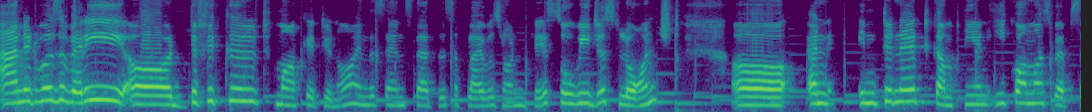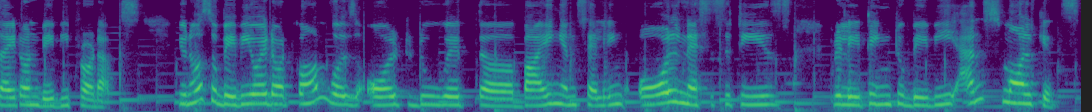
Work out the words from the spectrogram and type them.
And it was a very uh, difficult market, you know, in the sense that the supply was not in place. So, we just launched uh, an internet company, an e commerce website on baby products. You know, so babyoye.com was all to do with uh, buying and selling all necessities relating to baby and small kids.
